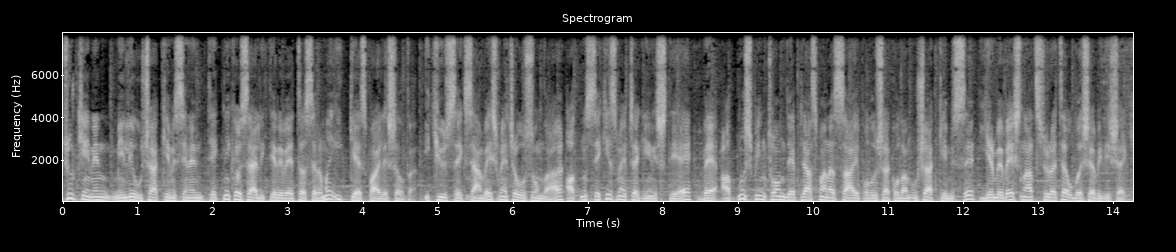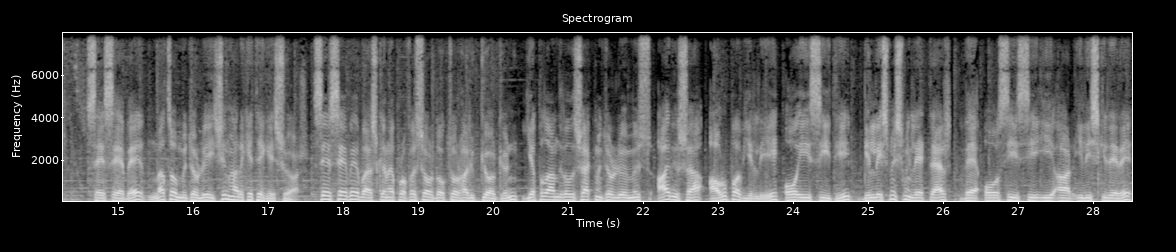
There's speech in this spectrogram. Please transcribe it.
Türkiye'nin milli uçak gemisinin teknik özellikleri ve tasarımı ilk kez paylaşıldı. 285 metre uzunluğa, 68 metre genişliğe ve 60 bin ton deplasmana sahip olacak olan uçak gemisi 25 knot sürate ulaşabilecek. SSB, NATO müdürlüğü için harekete geçiyor. SSB Başkanı Profesör Doktor Haluk Görgün, yapılandırılacak müdürlüğümüz ayrıca Avrupa Birliği, OECD, Birleşmiş Milletler ve OCCER ilişkileri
